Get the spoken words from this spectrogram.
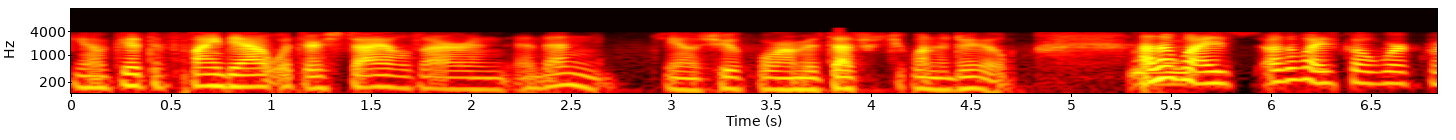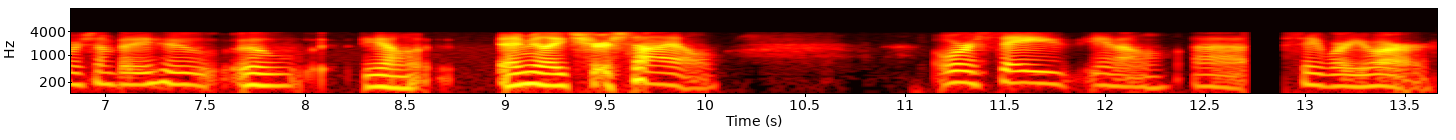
you know get to find out what their styles are, and and then you know shoot for them if that's what you want to do. Right. Otherwise, otherwise, go work for somebody who who you know emulates your style, or stay you know uh, stay where you are.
